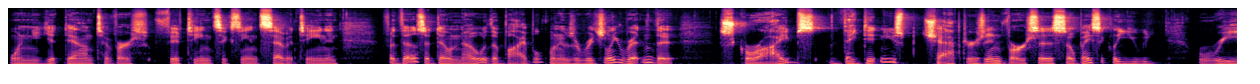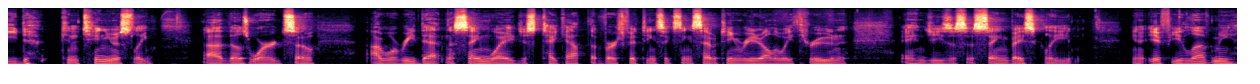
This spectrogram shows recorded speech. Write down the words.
when you get down to verse 15, 16, and 17. And for those that don't know the Bible, when it was originally written, the scribes they didn't use chapters and verses so basically you read continuously uh, those words. So i will read that in the same way just take out the verse 15 16 17 read it all the way through and, and jesus is saying basically you know if you love me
